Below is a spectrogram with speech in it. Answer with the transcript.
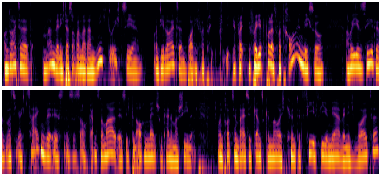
Und Leute, Mann, wenn ich das auf einmal dann nicht durchziehe und die Leute, boah, die ihr, ihr verliert voll das Vertrauen in mich so. Aber ihr seht, was ich euch zeigen will, ist, dass es auch ganz normal ist. Ich bin auch ein Mensch und keine Maschine. Und trotzdem weiß ich ganz genau, ich könnte viel, viel mehr, wenn ich wollte.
